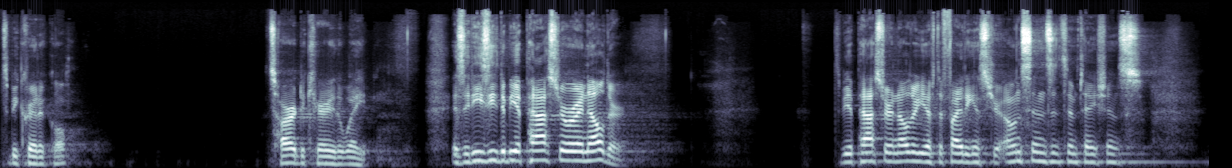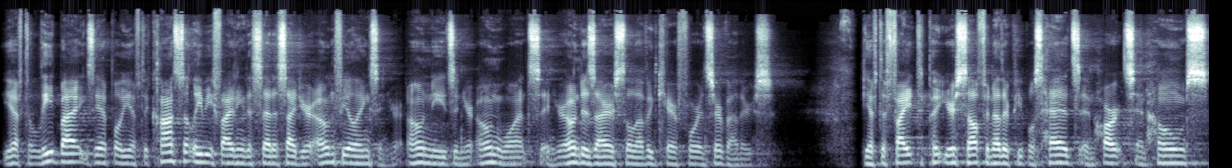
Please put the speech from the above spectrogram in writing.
to be critical. It's hard to carry the weight. Is it easy to be a pastor or an elder? To be a pastor and elder, you have to fight against your own sins and temptations. You have to lead by example. You have to constantly be fighting to set aside your own feelings and your own needs and your own wants and your own desires to love and care for and serve others. You have to fight to put yourself in other people's heads and hearts and homes.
